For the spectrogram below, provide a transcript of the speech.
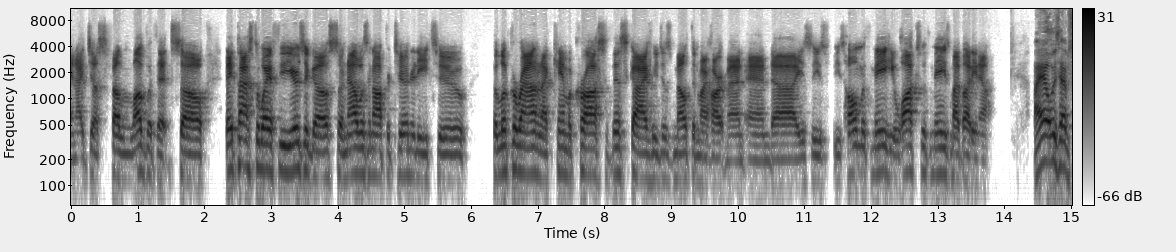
And I just fell in love with it. So they passed away a few years ago. So now was an opportunity to to look around and I came across this guy who just melted my heart, man. And uh, he's, he's, he's home with me. He walks with me. He's my buddy now. I always have,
